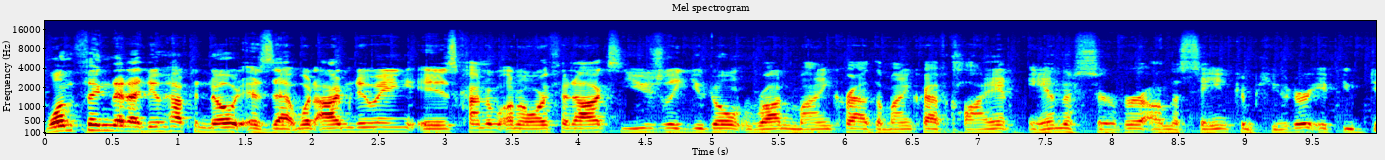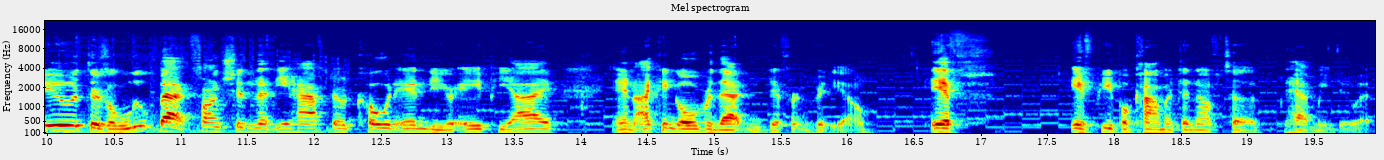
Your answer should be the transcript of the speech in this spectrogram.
One thing that I do have to note is that what I'm doing is kind of unorthodox. Usually you don't run Minecraft, the Minecraft client and the server on the same computer. If you do, there's a loopback function that you have to code into your API and I can go over that in a different video if if people comment enough to have me do it.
